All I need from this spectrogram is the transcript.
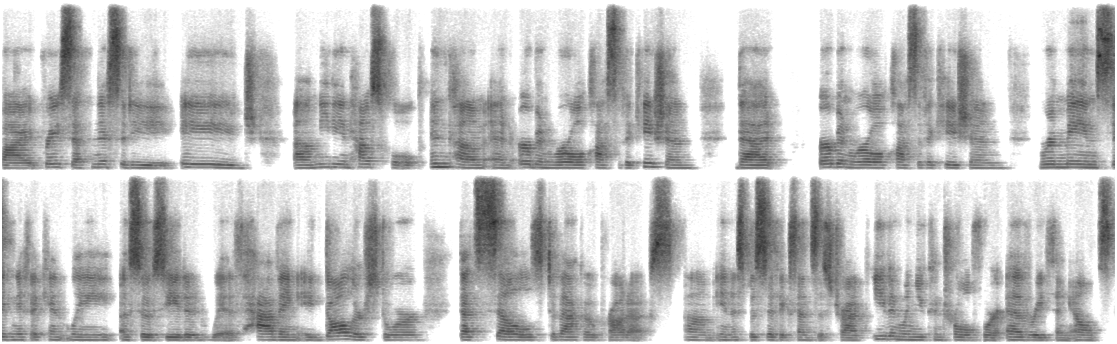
by race, ethnicity, age, uh, median household income, and urban-rural classification, that urban-rural classification remains significantly associated with having a dollar store that sells tobacco products um, in a specific census tract, even when you control for everything else.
